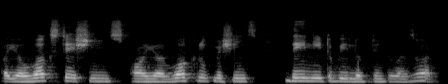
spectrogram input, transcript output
or your workstations or your workgroup machines, they need to be looked into as well,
